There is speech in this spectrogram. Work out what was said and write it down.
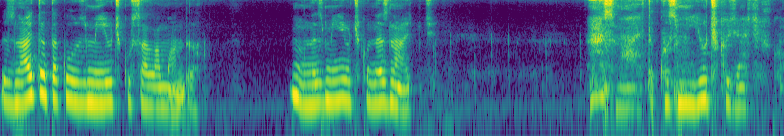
Знаєте таку зміючку саламандра? Ну, не зміючку, не знаєте. Не знаю, таку зміючку ячерку.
